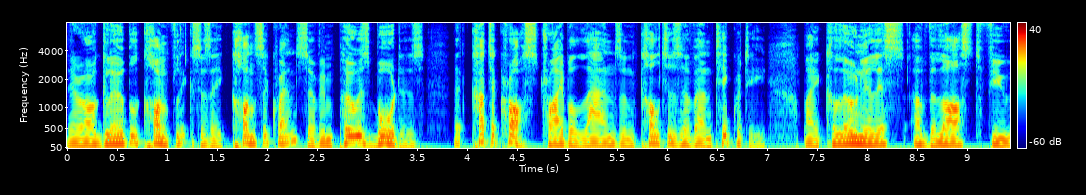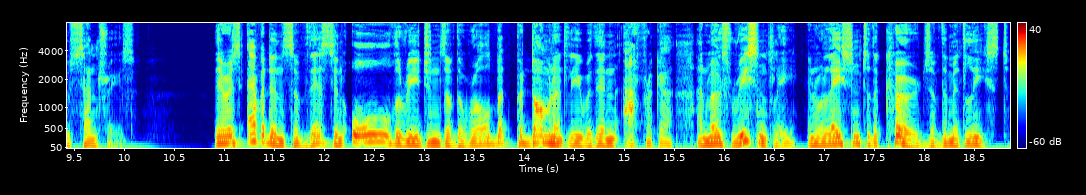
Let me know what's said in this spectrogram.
There are global conflicts as a consequence of imposed borders that cut across tribal lands and cultures of antiquity by colonialists of the last few centuries. There is evidence of this in all the regions of the world, but predominantly within Africa, and most recently in relation to the Kurds of the Middle East.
